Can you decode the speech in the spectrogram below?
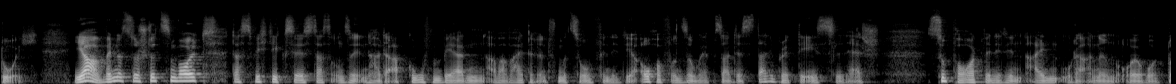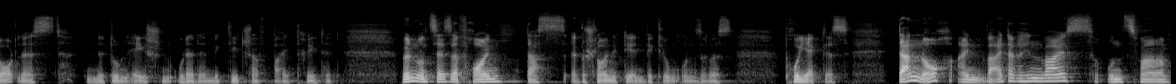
durch. Ja, wenn ihr uns unterstützen wollt, das Wichtigste ist, dass unsere Inhalte abgerufen werden, aber weitere Informationen findet ihr auch auf unserer Webseite studybreak.de slash support, wenn ihr den einen oder anderen Euro dort lässt, eine Donation oder der Mitgliedschaft beitretet. Würden wir uns sehr, sehr freuen. Das beschleunigt die Entwicklung unseres Projektes. Dann noch ein weiterer Hinweis und zwar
